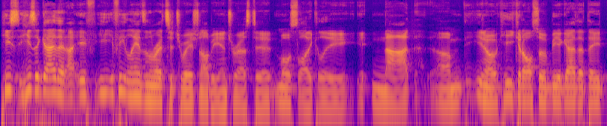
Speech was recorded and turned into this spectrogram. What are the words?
he's he's a guy that I, if he, if he lands in the right situation, I'll be interested. Most likely not. Um, you know, he could also be a guy that they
